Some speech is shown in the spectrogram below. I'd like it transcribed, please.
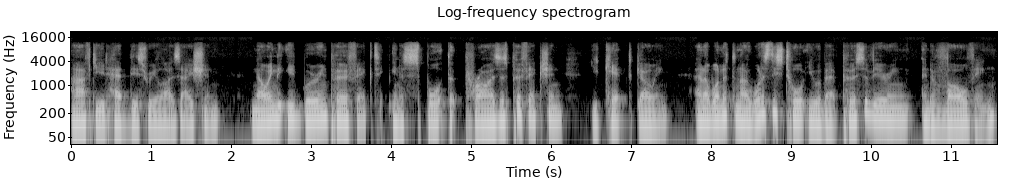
after you'd had this realization, knowing that you were imperfect in a sport that prizes perfection, you kept going. And I wanted to know what has this taught you about persevering and evolving,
